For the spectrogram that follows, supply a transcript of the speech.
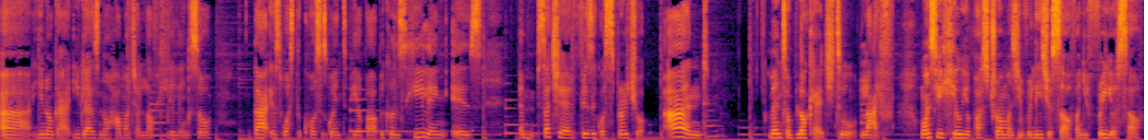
uh you know guys you guys know how much i love healing so that is what the course is going to be about because healing is um, such a physical spiritual and mental blockage to life once you heal your past traumas, you release yourself and you free yourself.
